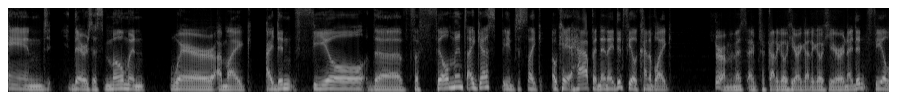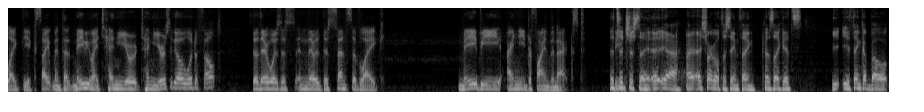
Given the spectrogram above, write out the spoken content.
and there's this moment where I'm like, I didn't feel the fulfillment, I guess, be just like, okay, it happened. And I did feel kind of like, sure, I'm, I've got to go here, I got to go here. And I didn't feel like the excitement that maybe my 10 year, 10 years ago would have felt. So there was this, and there was this sense of like, maybe I need to find the next. It's Be- interesting. Uh, yeah, I, I struggle with the same thing because like it's you, you think about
